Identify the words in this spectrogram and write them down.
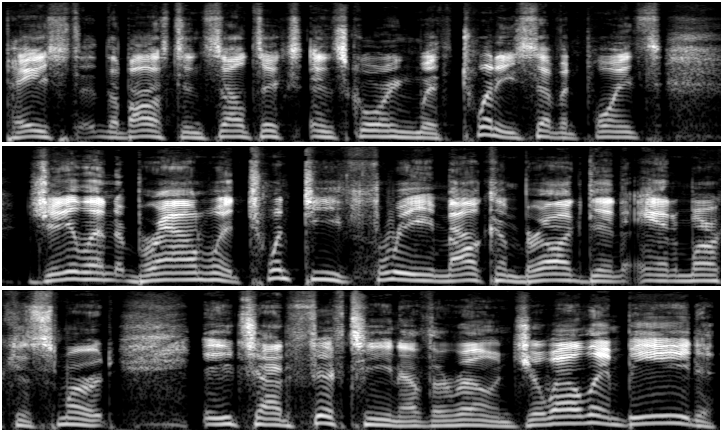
paced the Boston Celtics in scoring with 27 points. Jaylen Brown went 23. Malcolm Brogdon and Marcus Smart each had 15 of their own. Joel Embiid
